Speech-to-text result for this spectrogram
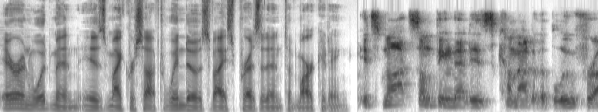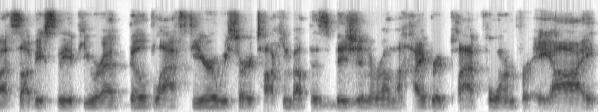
Aaron Woodman is Microsoft Windows Vice President of Marketing. It's not something that has come out of the blue for us. Obviously, if you were at Build last year, we started talking about this vision around the hybrid platform for AI.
